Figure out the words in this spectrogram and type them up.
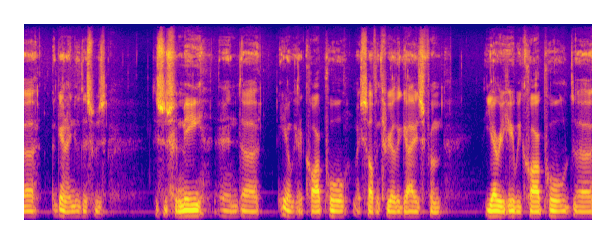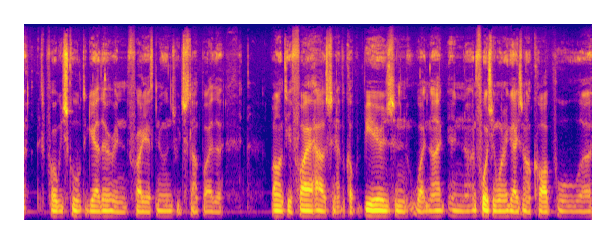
uh, again, I knew this was, this was for me. And uh, you know, we had a carpool, myself and three other guys from the area here. We carpooled uh, to Proby School together, and Friday afternoons we'd stop by the volunteer firehouse and have a couple of beers and whatnot. And unfortunately, one of the guys in our carpool, uh,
